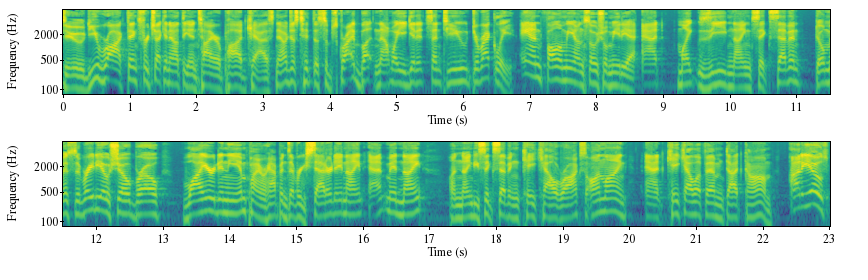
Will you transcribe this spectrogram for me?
Dude, you rock. Thanks for checking out the entire podcast. Now just hit the subscribe button. That way you get it sent to you directly. And follow me on social media at MikeZ967. Don't miss the radio show, bro. Wired in the Empire happens every Saturday night at midnight on 96.7 KCal Rocks online at kcalfm.com. Adios.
